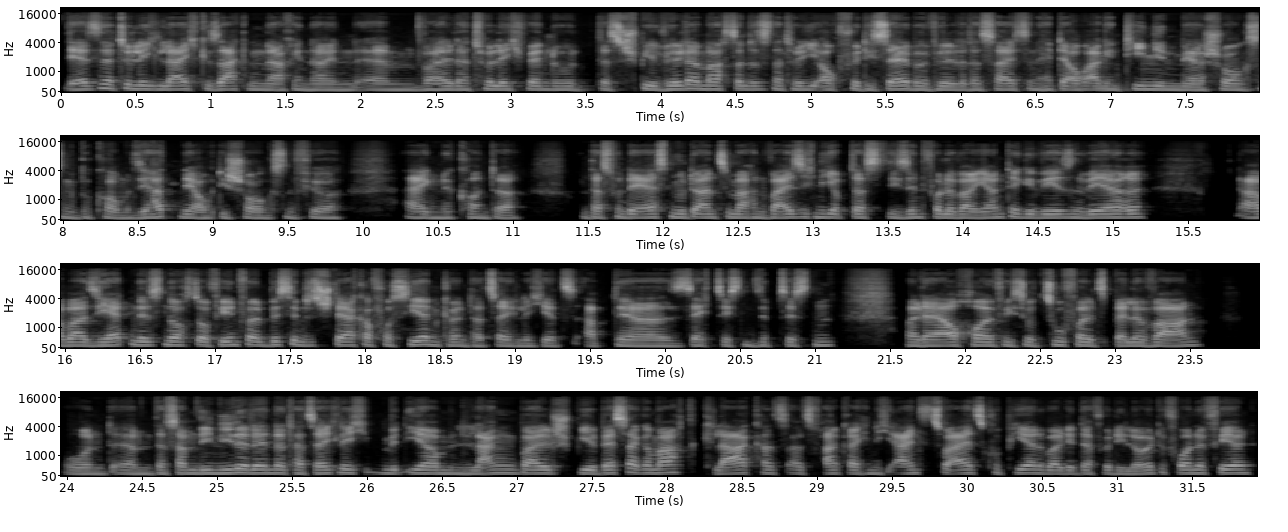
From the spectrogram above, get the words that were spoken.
Der ist natürlich leicht gesagt im Nachhinein, ähm, weil natürlich, wenn du das Spiel wilder machst, dann ist es natürlich auch für dich selber wilder. Das heißt, dann hätte auch mhm. Argentinien mehr Chancen bekommen. Sie hatten ja auch die Chancen für eigene Konter. Und das von der ersten Minute an zu machen, weiß ich nicht, ob das die sinnvolle Variante gewesen wäre. Aber sie hätten es noch so auf jeden Fall ein bisschen stärker forcieren können, tatsächlich jetzt ab der 60., 70., weil da ja auch häufig so Zufallsbälle waren. Und ähm, das haben die Niederländer tatsächlich mit ihrem Langballspiel besser gemacht. Klar kannst du als Frankreich nicht eins zu eins kopieren, weil dir dafür die Leute vorne fehlen.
